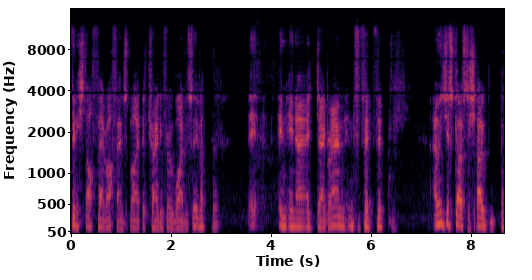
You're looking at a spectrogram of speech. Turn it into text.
finished off their offense by trading for a wide receiver I- in in AJ Brown. And for, for, I mean, it just goes to show the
